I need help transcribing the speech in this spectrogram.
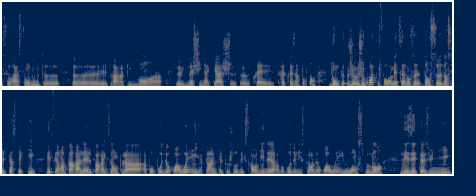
sera sans doute euh, euh, très rapidement une machine à cash très, très, très importante. Donc, je, crois qu'il faut remettre ça dans, ce, dans, cette perspective et faire un parallèle, par exemple, à, propos de Huawei. Il y a quand même quelque chose d'extraordinaire à propos de l'histoire de Huawei, où en ce moment, les États-Unis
